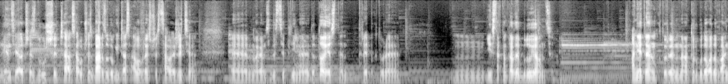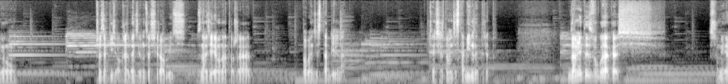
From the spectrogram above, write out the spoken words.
więcej, ale przez dłuższy czas, albo przez bardzo długi czas, albo wręcz przez całe życie, e, wymagający dyscypliny, to to jest ten tryb, który mm, jest tak naprawdę budujący. A nie ten, którym na turbodoładowaniu przez jakiś okres będziemy coś robić z nadzieją na to, że to będzie stabilne. Sensie, że to będzie stabilny tryb. Dla mnie to jest w ogóle jakaś w sumie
